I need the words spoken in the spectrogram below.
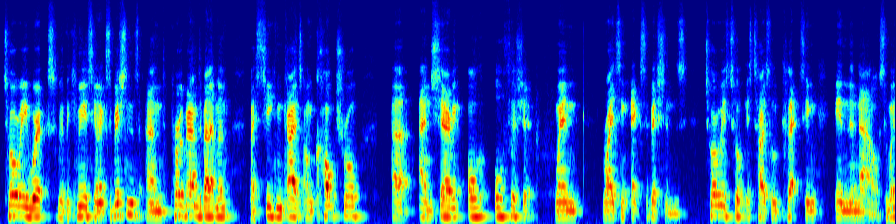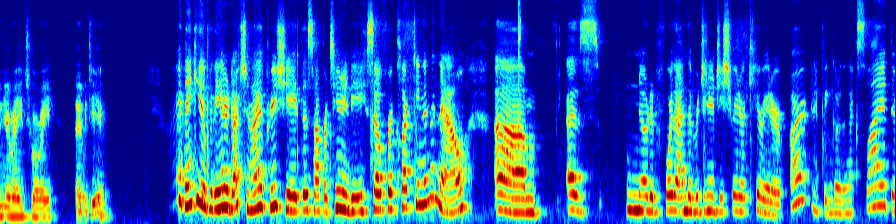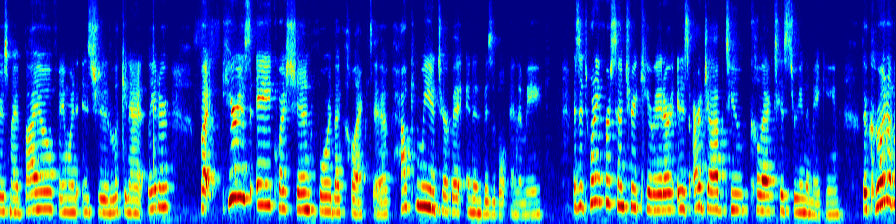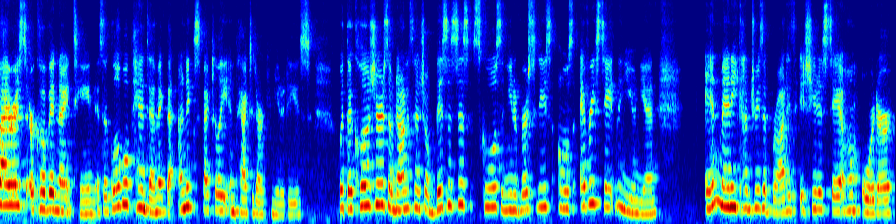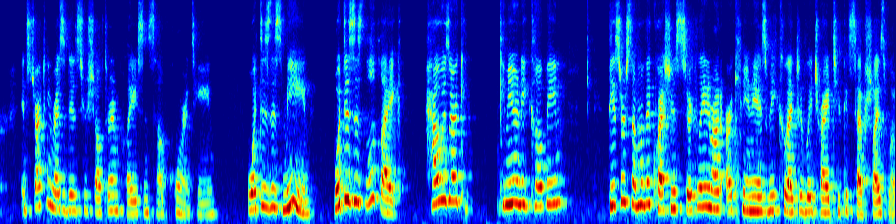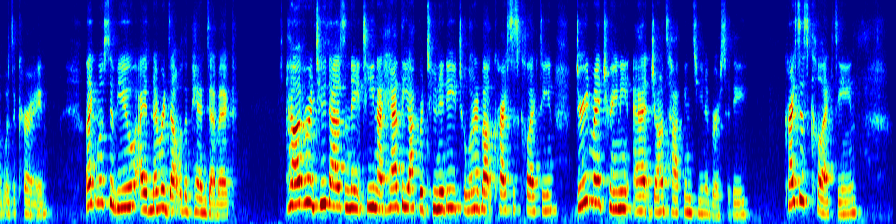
Tori works with the community on exhibitions and program development by seeking guidance on cultural uh, and sharing authorship when writing exhibitions. Tori's talk is titled Collecting in the Now. So when you're ready, Tori, over to you. Hi, thank you for the introduction. I appreciate this opportunity. So for Collecting in the Now, um, as noted before that, I'm the Virginia G. Schroeder Curator of Art. And if we can go to the next slide, there's my bio if anyone is interested in looking at it later. But here is a question for the collective. How can we interpret an invisible enemy? As a 21st century curator, it is our job to collect history in the making. The coronavirus or COVID-19 is a global pandemic that unexpectedly impacted our communities. With the closures of non-essential businesses, schools, and universities, almost every state in the union and many countries abroad has issued a stay-at-home order instructing residents to shelter in place and self-quarantine. What does this mean? What does this look like? How is our community coping? These are some of the questions circulating around our community as we collectively try to conceptualize what was occurring. Like most of you, I have never dealt with a pandemic. However, in 2018, I had the opportunity to learn about crisis collecting during my training at Johns Hopkins University. Crisis collecting,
